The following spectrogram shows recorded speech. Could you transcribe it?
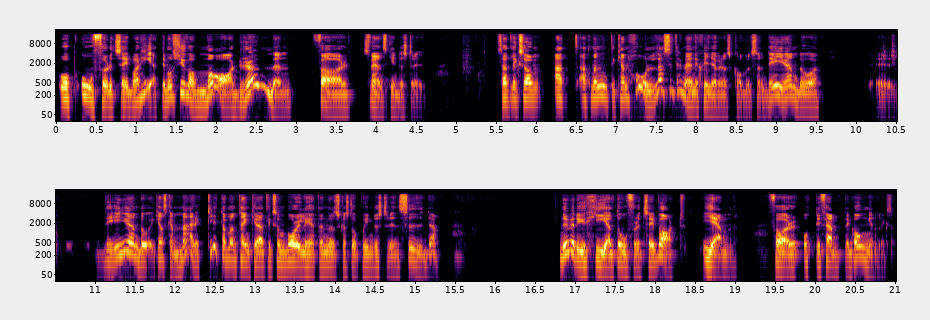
och oförutsägbarhet. Det måste ju vara mardrömmen för svensk industri. Så att, liksom, att, att man inte kan hålla sig till den här energiöverenskommelsen, det är ju ändå eh, det är ju ändå ganska märkligt om man tänker att liksom borgerligheten nu ska stå på industrins sida. Nu är det ju helt oförutsägbart igen för 85 gången. Liksom.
